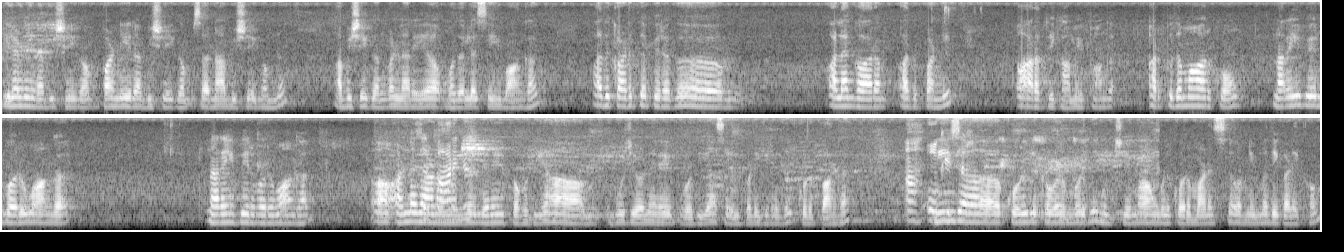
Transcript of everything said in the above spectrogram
இளநீர் அபிஷேகம் பன்னீர் அபிஷேகம் சர்ணாபிஷேகம்னு அபிஷேகங்கள் நிறையா முதல்ல செய்வாங்க. அதுக்கு அடுத்த பிறகு அலங்காரம் அது பண்ணி ஆரத்தி காமிப்பாங்க. அற்புதமாக இருக்கும். நிறைய பேர் வருவாங்க. நிறைய பேர் வருவாங்க. அன்னதானம் வந்து நிறைவு பகுதியாக பூஜையோட நிறைவு பகுதியாக செயல்படுகிறது கொடுப்பாங்க. நீங்கள் கோயிலுக்கு வரும்பொழுது நிச்சயமாக உங்களுக்கு ஒரு மனசில் ஒரு நிம்மதி கிடைக்கும்.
